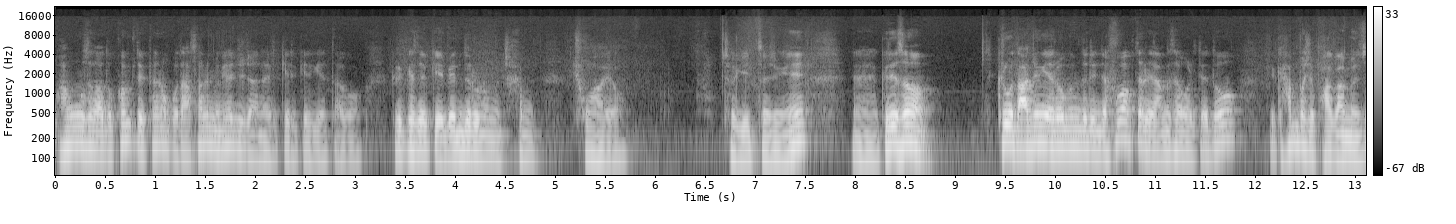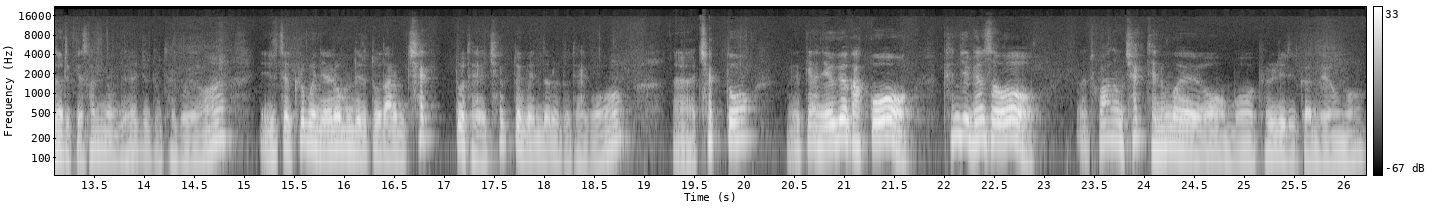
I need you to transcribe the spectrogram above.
관공서 가도 컴퓨터 펴놓고 다 설명해 주잖아요. 이렇게 이렇게 얘기했다고. 그렇게 해서 이렇게 만들어 놓으면 참 좋아요. 저기 있죠, 중에. 예, 그래서, 그리고 나중에 여러분들이 이제 후학자를 양성할 때도 이렇게 한 번씩 봐가면서 이렇게 설명도 해줘도 되고요. 이제 여러분들이 또 나름 책도 돼요. 책도 만들어도 되고, 예, 책도 이렇게 여기 갖고 편집해서 좋아하는 책 되는 거예요. 뭐 별일일 건데요. 뭐.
